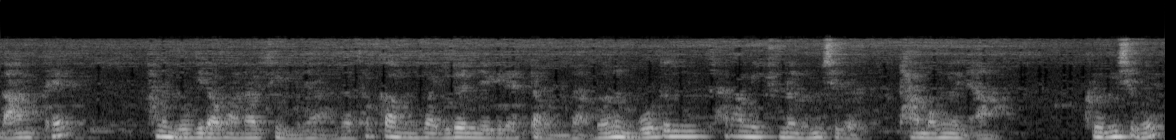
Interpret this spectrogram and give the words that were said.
나한테 하는 욕이라고 안 할 수 있느냐. 석가모니가 이런 얘기를 했다고 합니다. 너는 모든 사람이 주는 음식을 다 먹느냐. 그 음식을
